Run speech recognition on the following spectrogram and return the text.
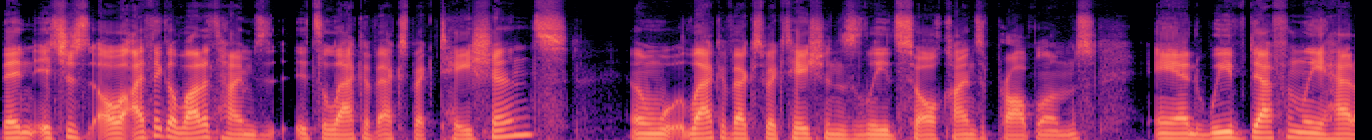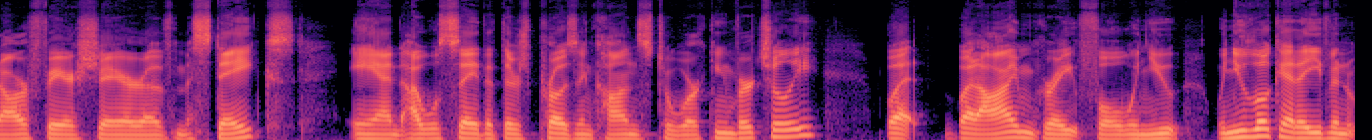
then it's just I think a lot of times it's a lack of expectations. And lack of expectations leads to all kinds of problems. And we've definitely had our fair share of mistakes. And I will say that there's pros and cons to working virtually but but I'm grateful when you when you look at even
